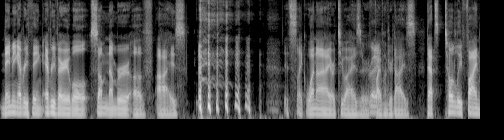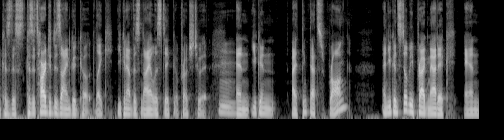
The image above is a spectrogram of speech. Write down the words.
naming everything every variable some number of eyes it's like one eye or two eyes or Right. 500 eyes that's totally fine because this because it's hard to design good code. Like you can have this nihilistic approach to it. Hmm. and you can i think that's wrong. And you can still be pragmatic and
